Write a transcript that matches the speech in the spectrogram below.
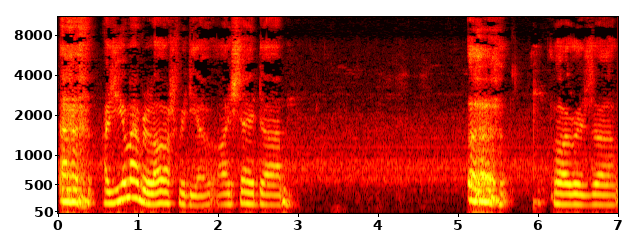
as you remember last video, I said um, I was uh,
